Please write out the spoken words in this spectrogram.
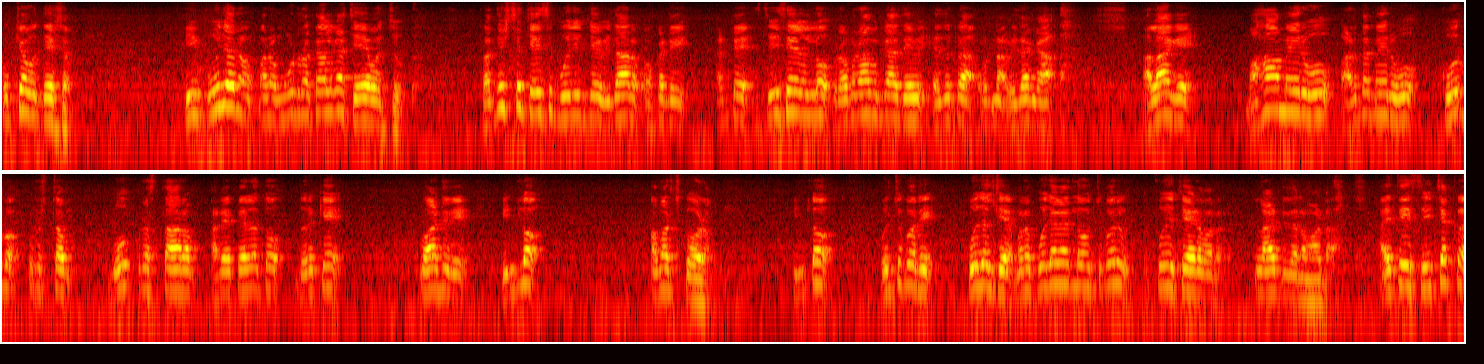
ముఖ్య ఉద్దేశం. ఈ పూజను మనం మూడు రకాలుగా చేయవచ్చు. ప్రతిష్ట చేసి పూజించే విధానం ఒకటి అంటే శ్రీశైలంలో దేవి ఎదుట ఉన్న విధంగా. అలాగే మహామేరువు అర్ధమేరువు కూర్మపృష్టం భూప్రస్థానం అనే పేర్లతో దొరికే వాటిని ఇంట్లో అమర్చుకోవడం. ఇంట్లో ఉంచుకొని పూజలు చే మన పూజ గదిలో ఉంచుకొని పూజ చేయడం లాంటిది లాంటిదన్నమాట. అయితే ఈ శ్రీచక్ర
